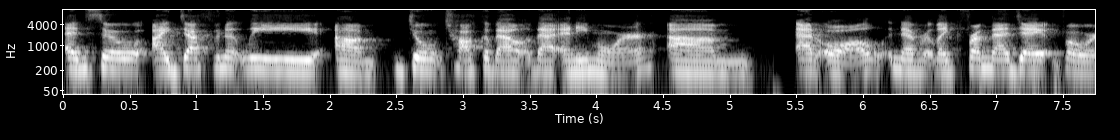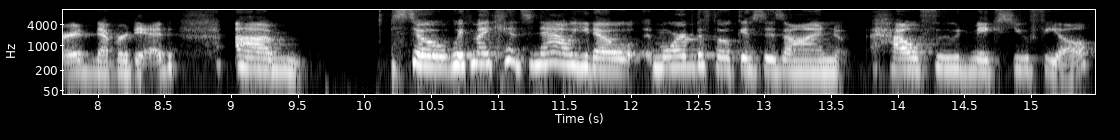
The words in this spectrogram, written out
and so I definitely um, don't talk about that anymore. Um, at all never like from that day forward never did um so with my kids now you know more of the focus is on how food makes you feel.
